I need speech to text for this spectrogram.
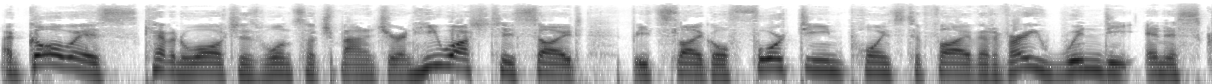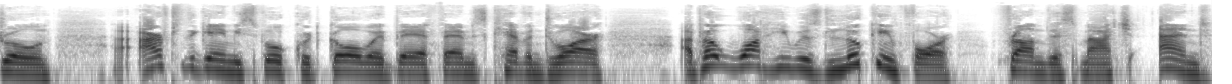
Uh, Galway's Kevin Walsh is one such manager, and he watched his side beat Sligo 14 points to 5 at a very windy Enniscrone. Uh, after the game, he spoke with Galway Bay FM's Kevin Dwyer about what he was looking for from this match and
